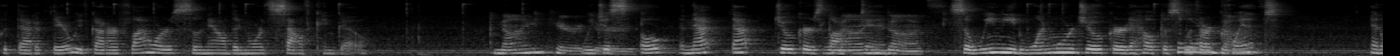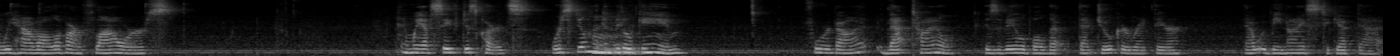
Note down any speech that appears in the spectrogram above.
put that up there. We've got our flowers, so now the north south can go. Nine characters. We just oh, and that that joker's locked Nine in. dots. So we need one more joker to help us with our dots. quint, and we have all of our flowers. And we have safe discards. We're still in the middle game. Four dot. That tile is available. That that joker right there. That would be nice to get that.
